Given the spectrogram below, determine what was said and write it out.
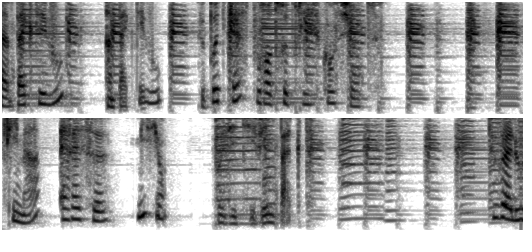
Impactez-vous Impactez-vous. Le podcast pour entreprises conscientes. Climat, RSE. mission. Positive Impact. Tuvalu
